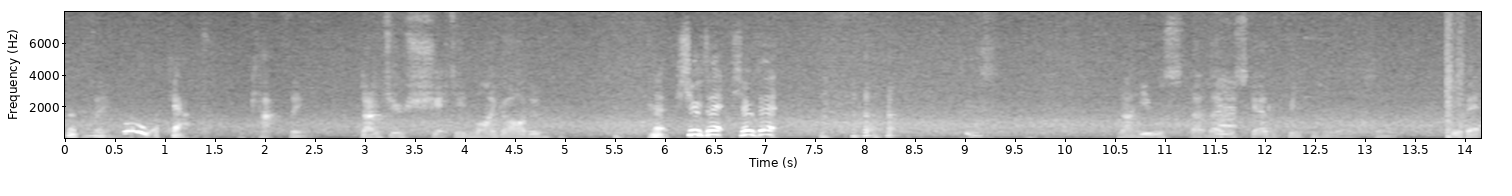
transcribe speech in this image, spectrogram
Thing. Ooh, a cat. A cat thing. Don't you shit in my garden. shoot it! Shoot it! Now he was. That they will scare the creatures away. So Keep it.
